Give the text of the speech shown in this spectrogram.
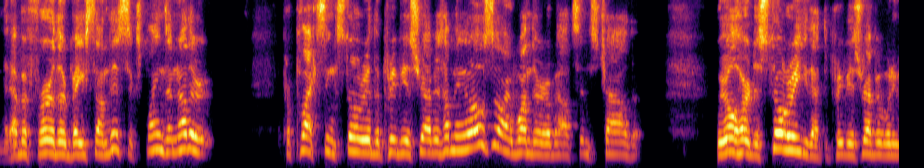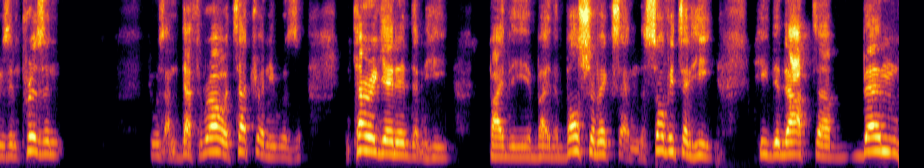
The Rebbe further, based on this, explains another perplexing story of the previous Rebbe, something that also I wonder about since childhood. We all heard the story that the previous Rebbe, when he was in prison, he was on death row, etc., and he was interrogated, and he by the by the Bolsheviks and the Soviets, and he he did not uh, bend,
